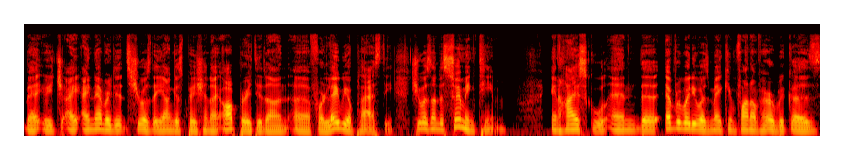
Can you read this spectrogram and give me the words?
Which I, I never did. She was the youngest patient I operated on uh, for labioplasty. She was on the swimming team in high school, and uh, everybody was making fun of her because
